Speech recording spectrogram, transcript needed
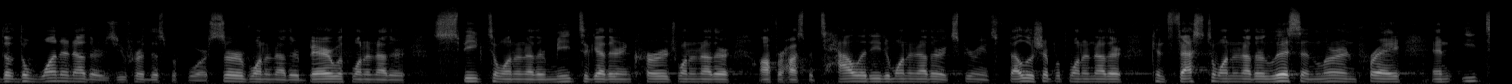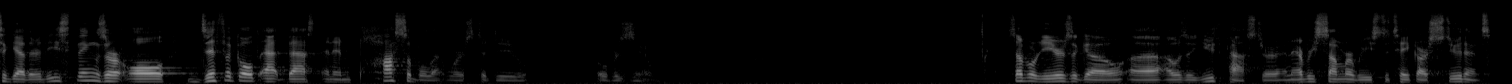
the, the one another's. You've heard this before. Serve one another, bear with one another, speak to one another, meet together, encourage one another, offer hospitality to one another, experience fellowship with one another, confess to one another, listen, learn, pray, and eat together. These things are all difficult at best and impossible at worst to do over Zoom. Several years ago, uh, I was a youth pastor, and every summer we used to take our students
